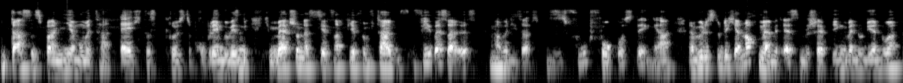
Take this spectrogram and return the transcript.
Und das ist bei mir momentan echt das größte Problem gewesen. Ich merke schon, dass es jetzt nach vier, fünf Tagen viel besser ist, Mhm. aber dieser, dieses Food-Focus-Ding, ja, dann würdest du dich ja noch mehr mit Essen beschäftigen, wenn du dir nur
